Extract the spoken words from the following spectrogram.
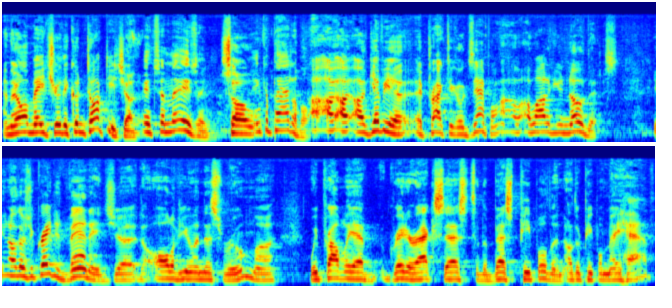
and they all made sure they couldn't talk to each other. It's amazing. So incompatible. I, will give you a, a, practical example. A, a, lot of you know this. You know, there's a great advantage uh, to all of you in this room. Uh, we probably have greater access to the best people than other people may have.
